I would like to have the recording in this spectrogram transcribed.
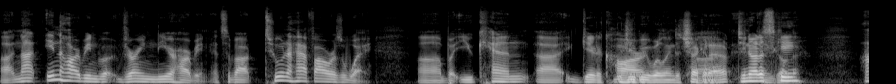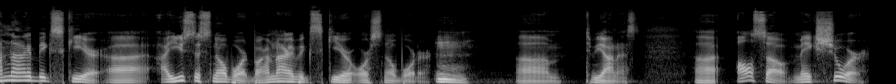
uh, not in Harbin, but very near Harbin. It's about two and a half hours away. Uh, but you can uh, get a car. Would you be willing to check it uh, out? Do you know how to ski? I'm not a big skier. Uh, I used to snowboard, but I'm not a big skier or snowboarder. Mm. Um, to be honest. Uh, also, make sure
